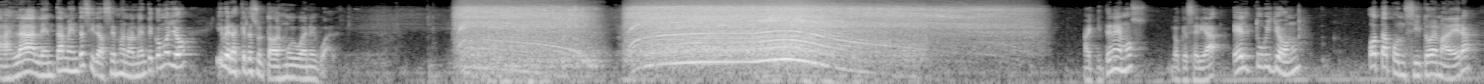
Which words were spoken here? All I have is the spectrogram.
Hazla lentamente si lo haces manualmente como yo y verás que el resultado es muy bueno igual. Aquí tenemos lo que sería el tubillón o taponcito de madera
